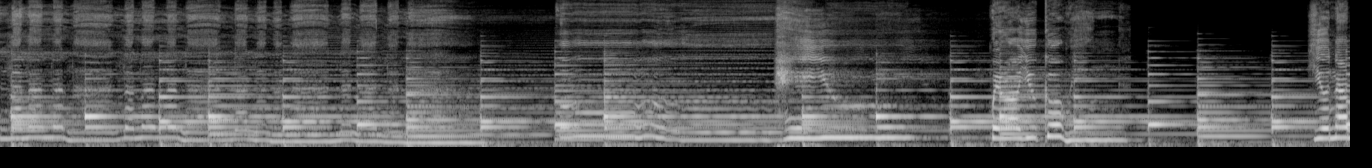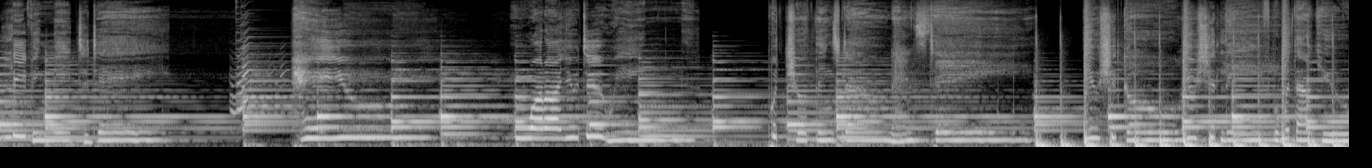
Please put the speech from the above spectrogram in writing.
Hey you, where are you going? You're not leaving me today. Hey you, what are you doing? Put your things down and stay. You should go, you should leave, but without you.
